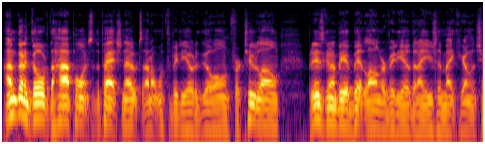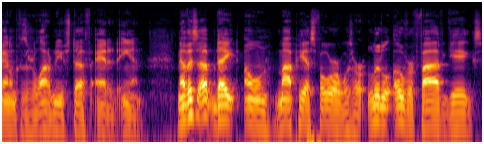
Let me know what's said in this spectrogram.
I'm going to go over the high points of the patch notes. I don't want the video to go on for too long, but it is going to be a bit longer video than I usually make here on the channel because there's a lot of new stuff added in. Now this update on my PS4 was a little over 5 gigs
